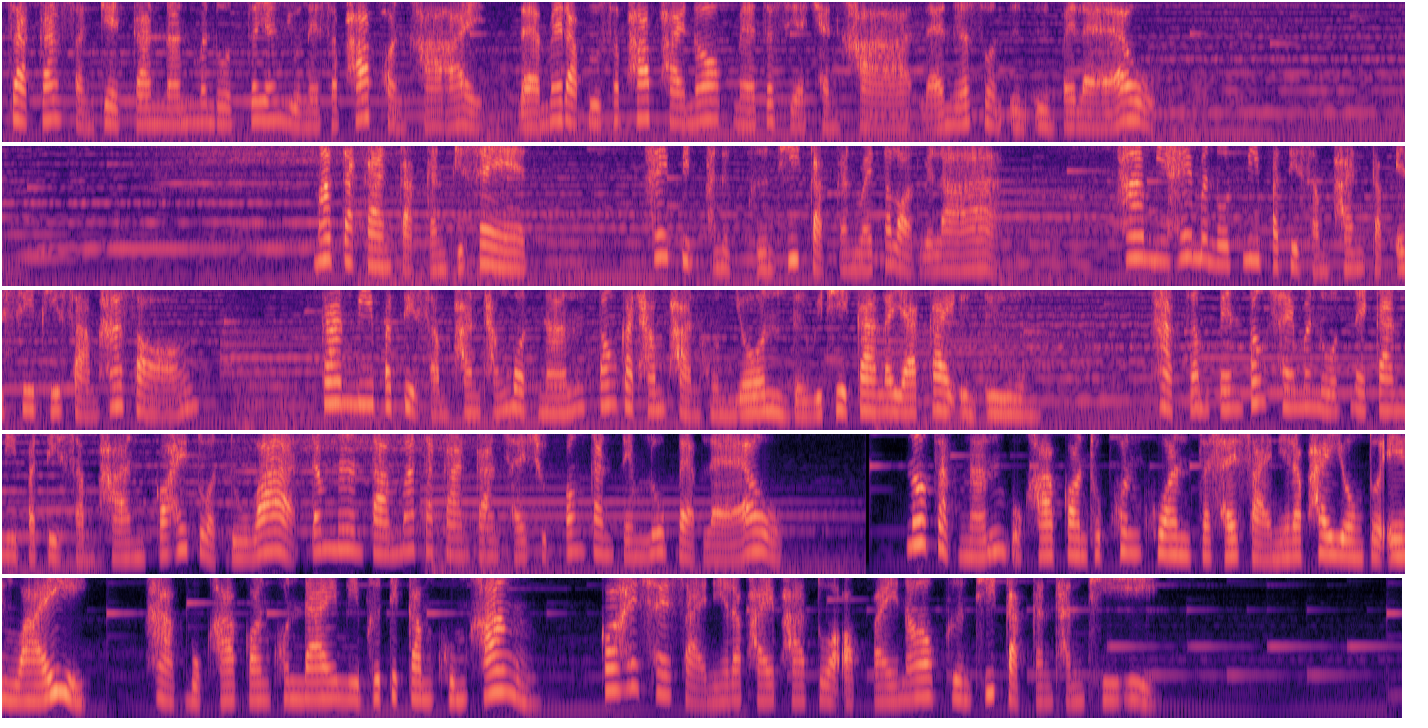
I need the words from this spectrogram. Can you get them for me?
จากการสังเกตการนั้นมนุษย์จะยังอยู่ในสภาพผ่อนคลาย และไม่รับรู้สภาพภายนอกแม้จะเสียแขนขาและเนื้อส่วนอื่น ๆ ไปแล้ว มาตรการกักกันพิเศษ ให้ปิดผนึกพื้นที่กักกันไว้ตลอดเวลา ห้ามมีให้มนุษย์มีปฏิสัมพันธ์กับ SCP-352 การมีปฏิสัมพันธ์ทั้งหมดนั้นต้องกระทำผ่านหุ่นยนต์ หรือวิธีการระยะไกลอื่น ๆ หากจำเป็นต้องใช้มนุษย์ในการมีปฏิสัมพันธ์ก็ให้ตรวจดูว่าดำเนินตามมาตรการการใช้ชุดป้องกันเต็มรูปแบบแล้ว นอกจากนั้นบุคลากรทุกคนควรจะใช้สายนิรภัยโยงตัวเองไว้ หากบุคลากรคนใดมีพฤติกรรมคุ้มคลั่งก็ให้ใช้สายนิรภัยพาตัวออกไปนอกพื้นที่กักกันทันที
